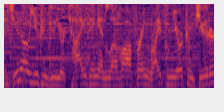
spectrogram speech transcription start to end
Did you know you can do your tithing and love offering right from your computer?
